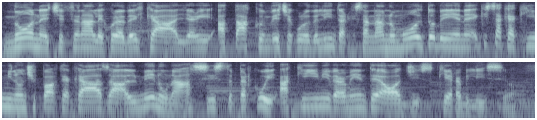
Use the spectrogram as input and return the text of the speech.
non eccezionale quella del Cagliari, attacco invece quello dell'Inter che sta andando molto bene e chissà che Hakimi non ci porti a casa almeno un assist, per cui Hakimi veramente oggi schierabilissimo.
